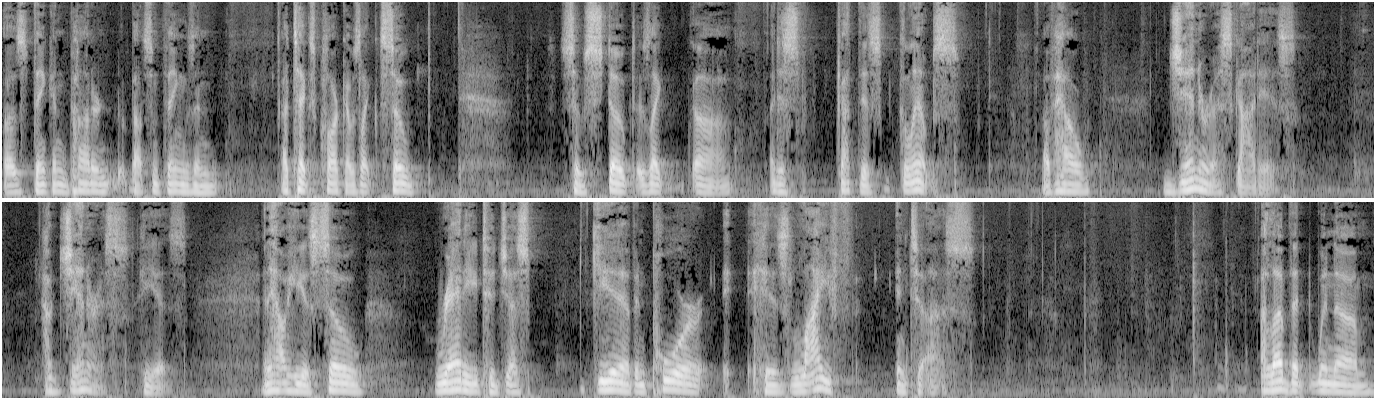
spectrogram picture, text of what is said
I was thinking, pondering about some things, and I text Clark. I was like so, so stoked. It was like uh, I just got this glimpse of how generous God is, how generous He is, and how He is so ready to just give and pour His life into us. I love that when um,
